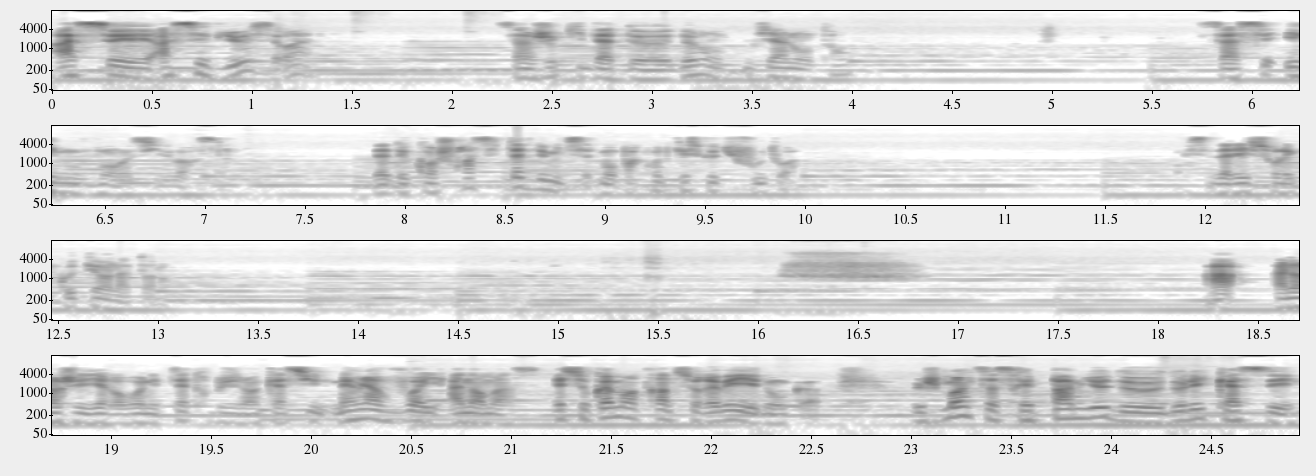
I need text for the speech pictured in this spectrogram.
assez, assez vieux, c'est vrai. C'est un jeu qui date de, de bien longtemps. C'est assez émouvant aussi de voir ça. Date de quand je crois c'est peut-être 2007. Bon par contre qu'est-ce que tu fous toi? C'est d'aller sur les côtés en attendant. Ah, ah non, je vais dire, on est peut-être obligé d'en casser une. Même là, vous voyez. Ah non, mince. Elles sont quand même en train de se réveiller, donc euh, je me demande ça serait pas mieux de, les casser.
